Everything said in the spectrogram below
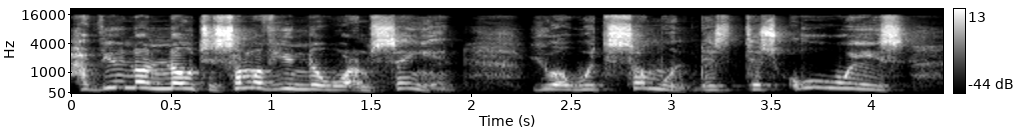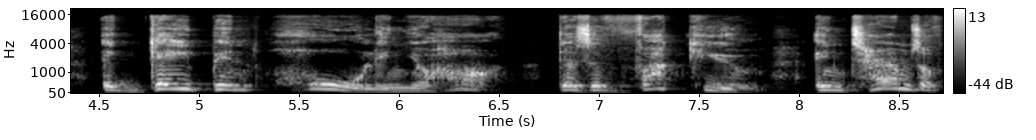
Have you not noticed? Some of you know what I'm saying. You are with someone, there's, there's always a gaping hole in your heart there's a vacuum in terms of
